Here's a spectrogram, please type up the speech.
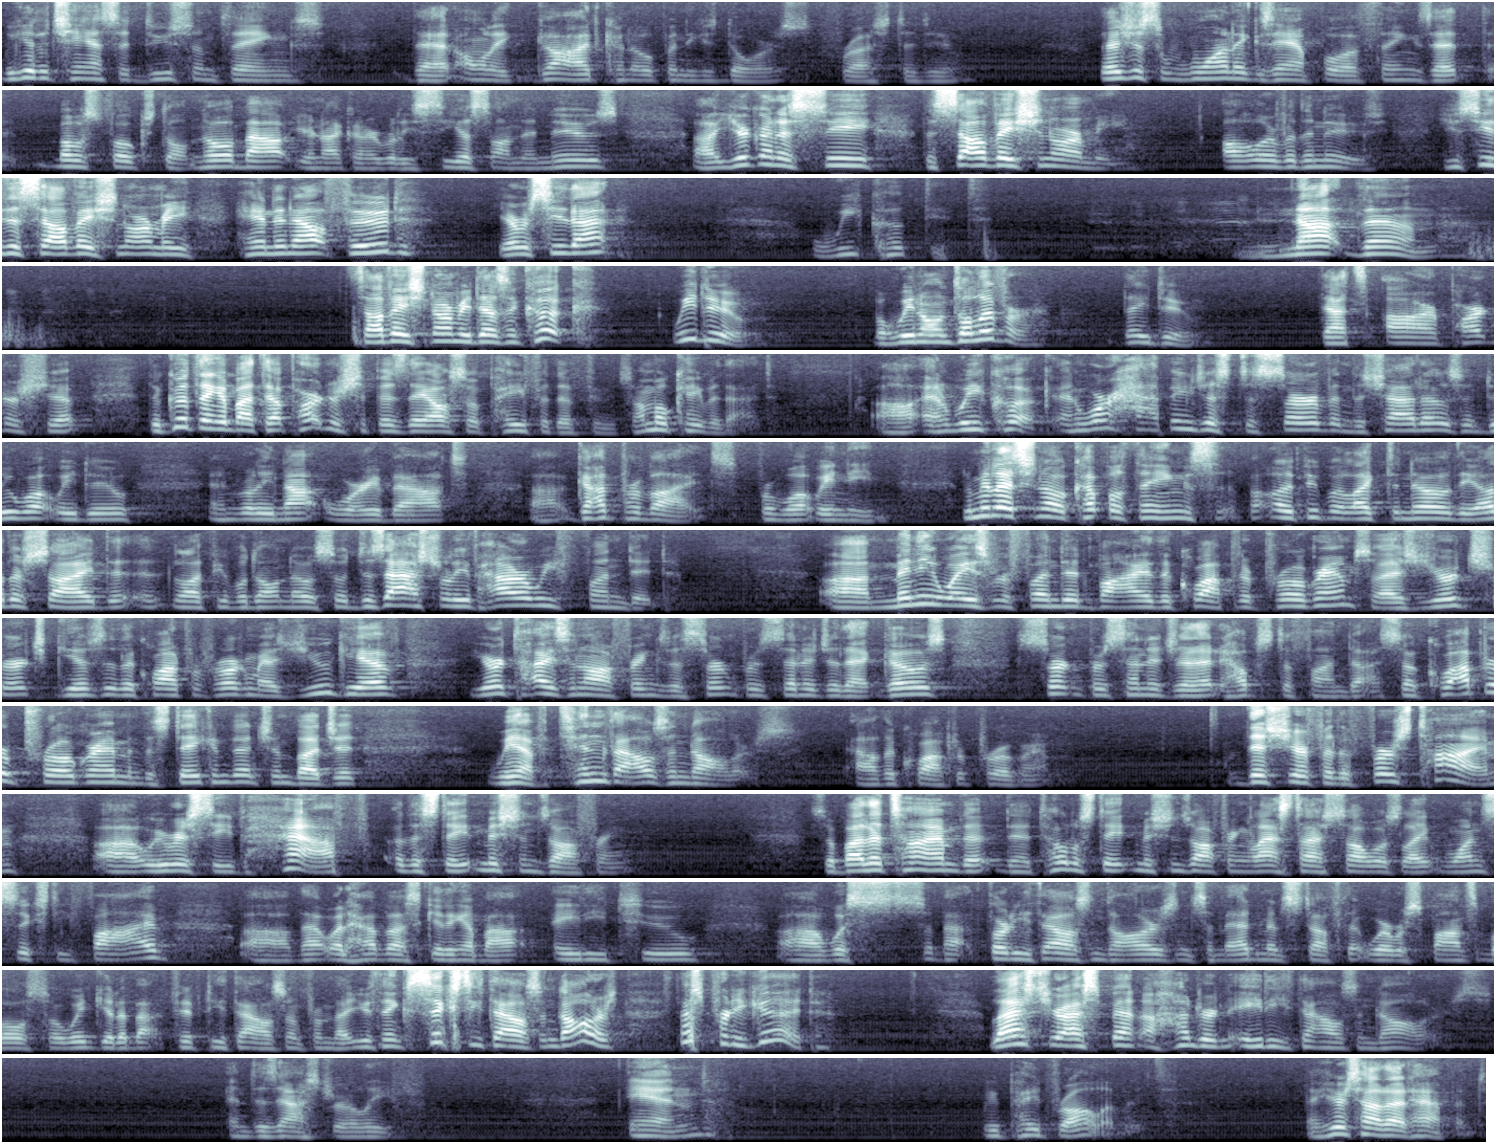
We get a chance to do some things that only God can open these doors for us to do. There's just one example of things that, most folks don't know about. You're not going to really see us on the news. Uh, you're going to see the Salvation Army all over the news. You see the Salvation Army handing out food? You ever see that? We cooked it, not them. Salvation Army doesn't cook. We do. But we don't deliver. They do. That's our partnership. The good thing about that partnership is they also pay for the food. So I'm okay with that. Uh, and we cook. And we're happy just to serve in the shadows and do what we do and really not worry about. Uh, God provides for what we need. Let me let you know a couple of things. A lot of people like to know the other side that a lot of people don't know. So, disaster relief, how are we funded? Uh, many ways we're funded by the cooperative program. So, as your church gives to the cooperative program, as you give your tithes and offerings, a certain percentage of that goes, certain percentage of that helps to fund us. So, cooperative program in the state convention budget, we have $10,000 out of the cooperative program. This year, for the first time, uh, we received half of the state missions offering. So by the time the, the total state missions offering last I saw was like 165, uh, that would have us getting about 82 uh, with about $30,000 and some admin stuff that we're responsible. So we'd get about 50,000 from that. You think $60,000? That's pretty good. Last year I spent $180,000 in disaster relief. And we paid for all of it. Now here's how that happened.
